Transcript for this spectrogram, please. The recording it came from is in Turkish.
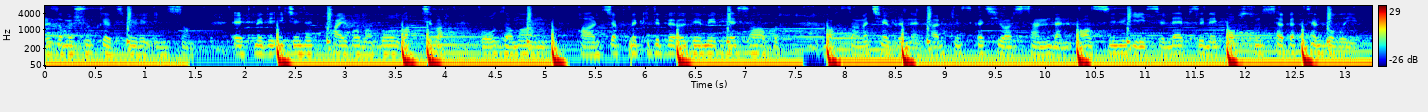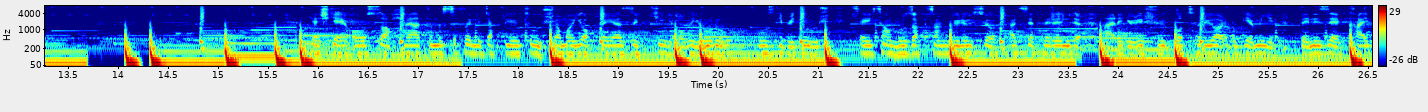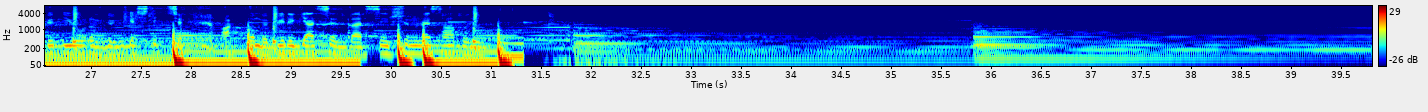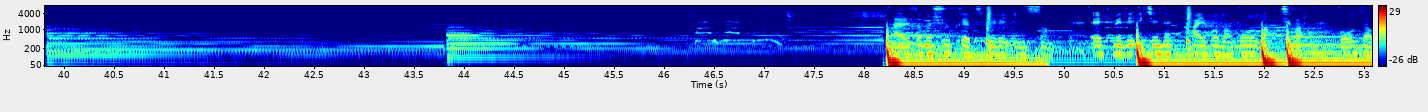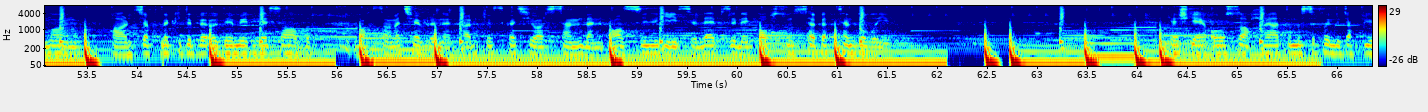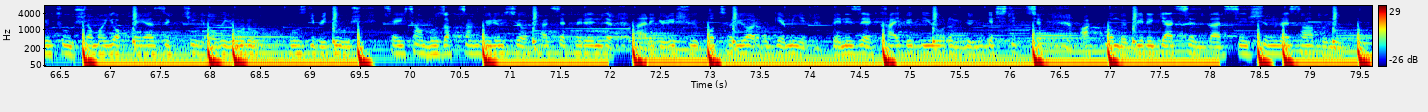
Her zaman şükretmeli insan. Etmedi için hep kaybolan bol vakti var. Bol zamanı harcayacak nakiti ve ödemedi hesabı. Baksana çevrene herkes kaçıyor senden. Al sil giysi hepsini kopsun sebepten dolayı. Keşke olsa hayatımı sıfırlayacak bir tuş Ama yok ne yazık ki alıyorum gibi duş Şeytan uzaktan gülümsüyor her seferinde Her gülüşü batırıyor bu gemiyi. Denize kaybediyorum gün geçtikçe. Aklıma biri gelsin versin şunun hesabını Her zaman şükretmeli insan. Etmedi için hep kaybolan bol vakti var. Bol zamanı harcayacak nakiti ve ödemedi hesabı. Baksana çevrene herkes kaçıyor senden. Al sil giysi hepsini kopsun sebepten dolayı. Keşke olsa hayatımı sıfırlayacak bir tuş Ama yok ne yazık ki alıyorum buz gibi duş Şeytan uzaktan gülümsüyor her seferinde Her gülüşü batırıyor bu gemiyi. Denize kaybediyorum gün geçtikçe. Aklıma biri gelsin versin şunun hesabını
